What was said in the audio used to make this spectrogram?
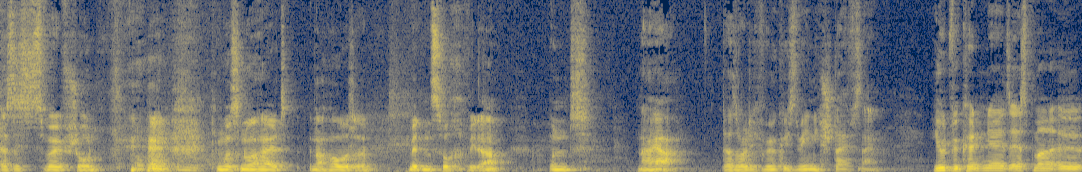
es ist zwölf schon. Ich muss nur halt nach Hause, mit dem Zug wieder. Und naja, da sollte ich möglichst wenig steif sein. Gut, wir könnten ja jetzt erstmal äh,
